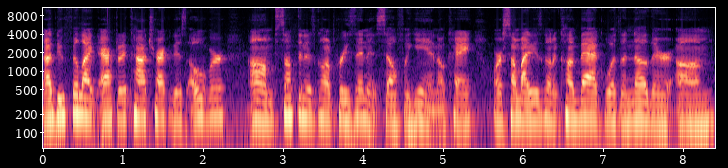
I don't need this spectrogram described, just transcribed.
I do feel like after the contract is over, um, something is going to present itself again, okay? Or somebody is going to come back with another, um,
